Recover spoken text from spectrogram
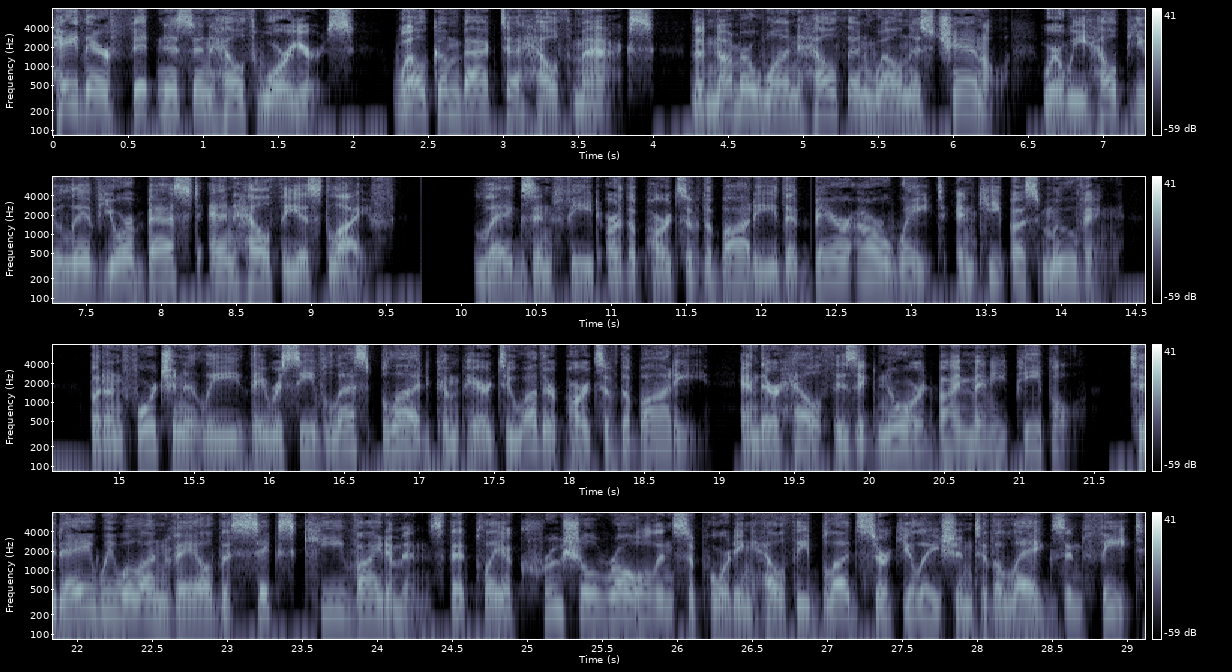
Hey there, fitness and health warriors. Welcome back to Health Max, the number one health and wellness channel where we help you live your best and healthiest life. Legs and feet are the parts of the body that bear our weight and keep us moving. But unfortunately, they receive less blood compared to other parts of the body, and their health is ignored by many people. Today, we will unveil the six key vitamins that play a crucial role in supporting healthy blood circulation to the legs and feet.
